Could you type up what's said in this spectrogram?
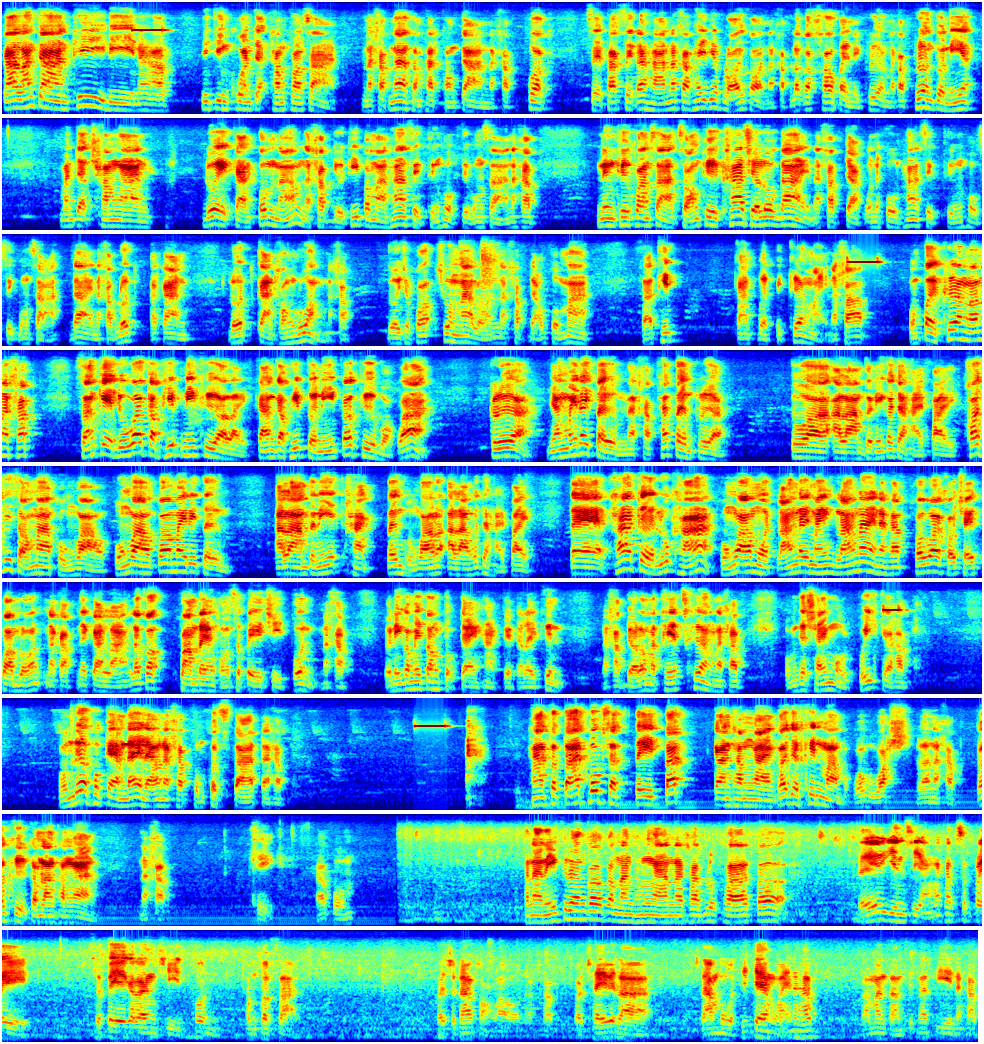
การล้างจานที่ดีนะครับ จริงๆ ควรจะทำความสะอาดนะครับ หน้าสัมผัสของจานนะครับ พวกเศษผักเศษอาหารนะครับ ให้เรียบร้อยก่อนนะครับ แล้วก็เข้าไปในเครื่องนะครับ เครื่องตัวนี้ มันจะทำงานด้วยการต้มน้ำนะครับ อยู่ที่ประมาณ 50-60 องศานะครับหนึ่งคือความสะอาดสองคือฆ่าเชื้อโรคได้นะครับ จากอุณหภูมิ 50-60 องศาได้นะครับ ลดอาการลดการท้องร่วงนะครับ โดยเฉพาะช่วงหน้าร้อนนะครับ เดี๋ยวผมมาสาธิตการเปิดปิดเครื่องใหม่นะครับ ผมเปิดเครื่องแล้วนะครับ สังเกตดูว่ากระพริบนี้คืออะไร การกระพริบตัวนี้ก็คือบอกว่าเกลือยังไม่ได้เติมนะครับ ถ้าเติมเกลือ ตัวอะลามตัวนี้ก็จะหายไป ข้อที่สองมาผงวาว ผงวาวก็ไม่ได้เติมอะลามตัวนี้หากเติมผงวาวแล้วอะลามก็จะหายไป แต่ถ้าเกิดลูกค้าผมว่าเอาหมดล้างได้ไหมล้างได้นะครับ เพราะว่าเขาใช้ความร้อนนะครับในการล้างแล้วก็ความแรงของสเปรย์ฉีดพ่นนะครับ ตัวนี้ก็ไม่ต้องตกใจหากเกิดอะไรขึ้นนะครับ เดี๋ยวเรามาเทสเครื่องนะครับ ผมจะใช้โหมดควิกนะครับ ผมเลือกโปรแกรมได้แล้วนะครับ ผมกด start นะครับ หากสตาร์ทปุ๊บสเตตัส การทำงานก็จะขึ้นมาบอกว่า watch แล้วนะครับ ก็คือกำลังทำงานนะครับโอเคครับผม ขณะนี้เครื่องก็กำลังทำงานนะครับ ลูกค้าก็ได้ยินเสียงนะครับ สเปรย์สเปรย์กำลังฉีดพ่นทำความสะอาดภาชนะของเรานะครับ ก็ใช้เวลาตามโหมดที่แจ้งไว้นะครับ ประมาณ 30 นาทีนะครับ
